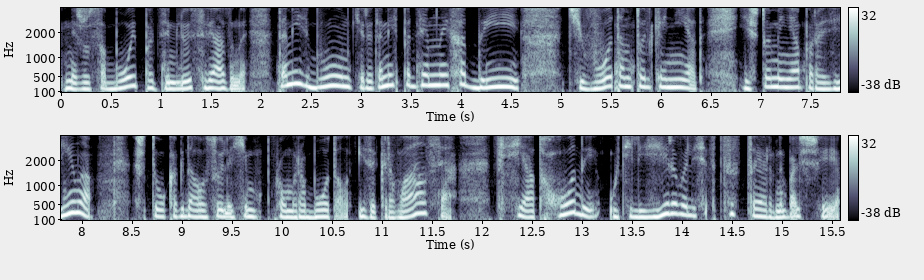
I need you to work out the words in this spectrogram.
между собой под землей связаны. Там есть бункеры, там есть подземные ходы, чего там только нет. И что меня поразило, что когда Усолья Химпром работал и закрывался, все отходы утилизировались в цистерны большие.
